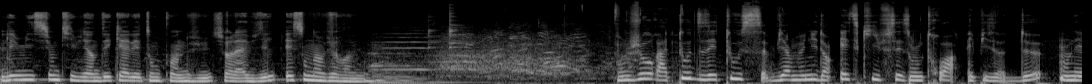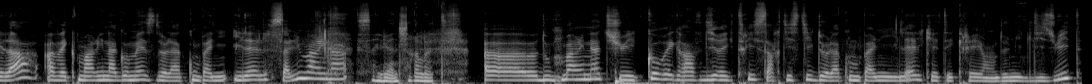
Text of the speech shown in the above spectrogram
l'émission qui vient décaler ton point de vue sur la ville et son environnement. Bonjour à toutes et tous, bienvenue dans Esquive saison 3 épisode 2. On est là avec Marina Gomez de la compagnie Hillel. Salut Marina Salut Anne-Charlotte euh, donc Marina, tu es chorégraphe directrice artistique de la compagnie Hillel qui a été créée en 2018.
